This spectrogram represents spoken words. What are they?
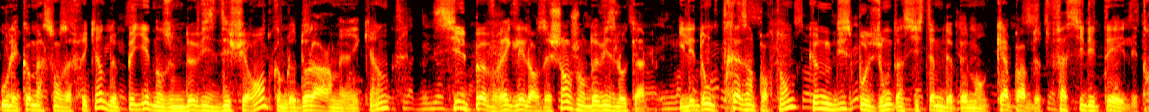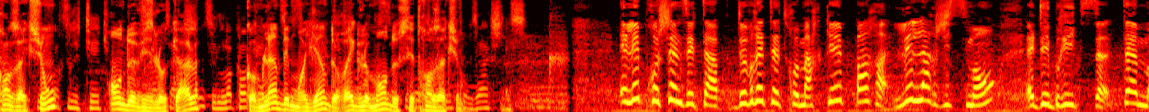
ou les commerçants africains de payer dans une devise différente comme le dollar américain s'ils peuvent régler leurs échanges en devise locale. Il est donc très important que nous disposions d'un système de paiement capable de faciliter les transactions en devise locale comme l'un des moyens de règlement de ces transactions. Et les prochaines étapes devraient être marquées par l'élargissement des BRICS, thème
